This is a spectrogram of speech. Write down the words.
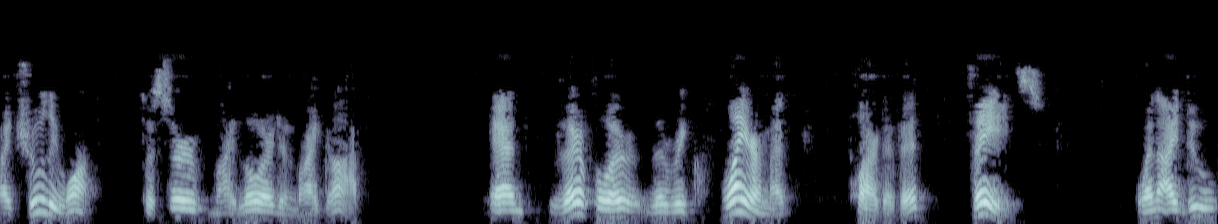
I truly want to serve my Lord and my God. And therefore the requirement part of it fades when I do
